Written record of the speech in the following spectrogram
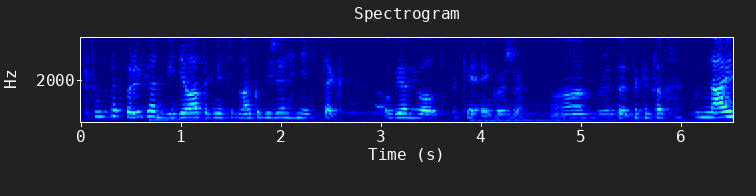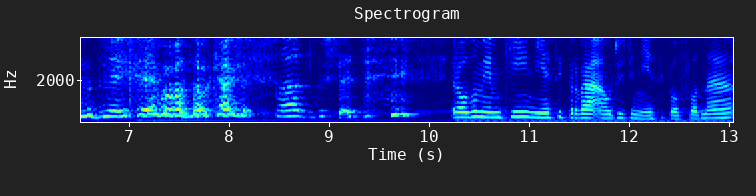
keď som to tak prvýkrát videla, tak mi sa tam akoby že hneď tak objavilo to také ego, že, á, že to je takéto najnudnejšie v úvodzovkách, že á, to sú všetci. Rozumiem ti, nie si prvá a určite nie si posledná.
